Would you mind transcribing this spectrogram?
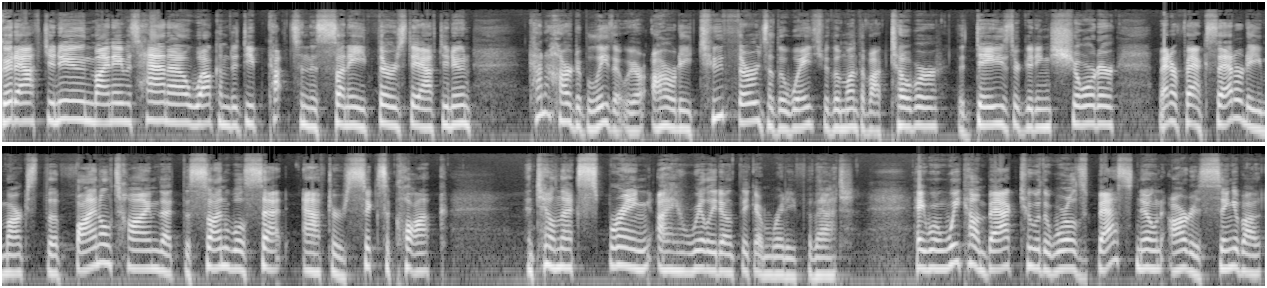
Good afternoon. My name is Hannah. Welcome to Deep Cuts in this sunny Thursday afternoon kind of hard to believe that we are already two thirds of the way through the month of October. The days are getting shorter. Matter of fact, Saturday marks the final time that the sun will set after six o'clock. Until next spring, I really don't think I'm ready for that. Hey, when we come back, two of the world's best known artists sing about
